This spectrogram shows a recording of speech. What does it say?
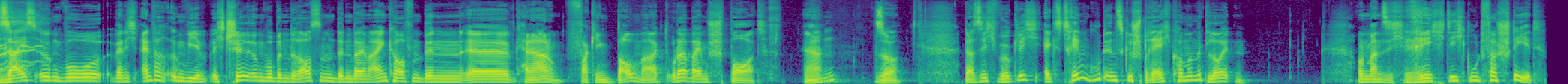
Sei es irgendwo, wenn ich einfach irgendwie, ich chill irgendwo, bin draußen, bin beim Einkaufen, bin, äh, keine Ahnung, fucking Baumarkt oder beim Sport. Ja. So. Dass ich wirklich extrem gut ins Gespräch komme mit Leuten. Und man sich richtig gut versteht.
